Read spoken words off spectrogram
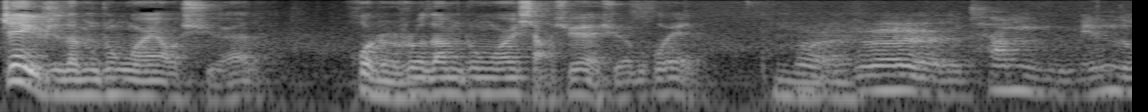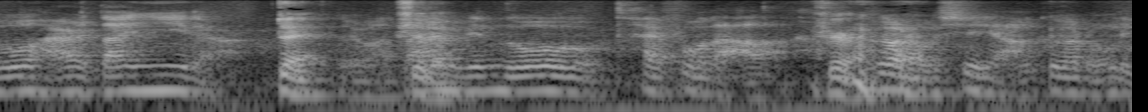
这个是咱们中国人要学的，或者说咱们中国人想学也学不会的。或者说是他们民族还是单一点儿，对，对吧？是的咱们民族太复杂了，是各种信仰、各种理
